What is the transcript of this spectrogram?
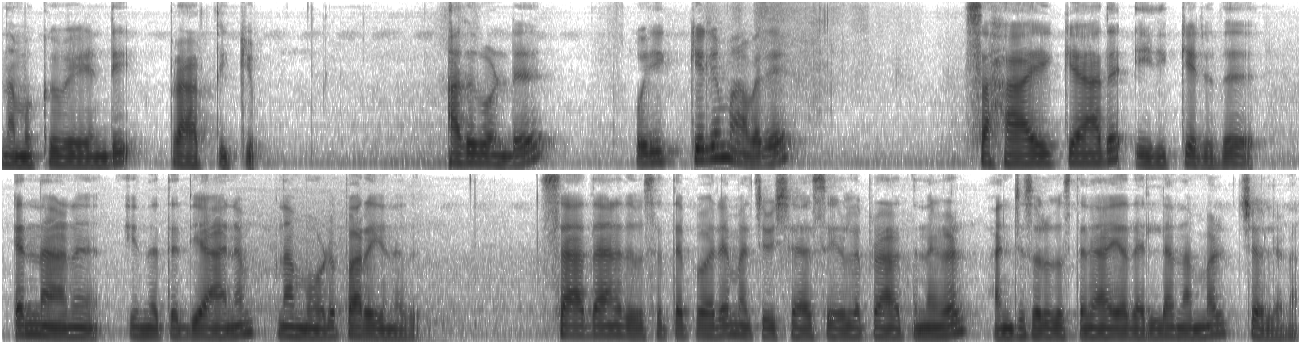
നമുക്ക് വേണ്ടി പ്രാർത്ഥിക്കും. അതുകൊണ്ട് ഒരിക്കലും അവരെ സഹായിക്കാതെ ഇരിക്കരുത് എന്നാണ് ഇന്നത്തെ ധ്യാനം നമ്മോട് പറയുന്നത്. സാധാരണ ദിവസത്തെ പോലെ മറ്റ് വിശ്വാസികളുടെ പ്രാർത്ഥനകൾ അഞ്ച് സ്വർഗസ്ഥനായി അതെല്ലാം നമ്മൾ ചൊല്ലണം.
